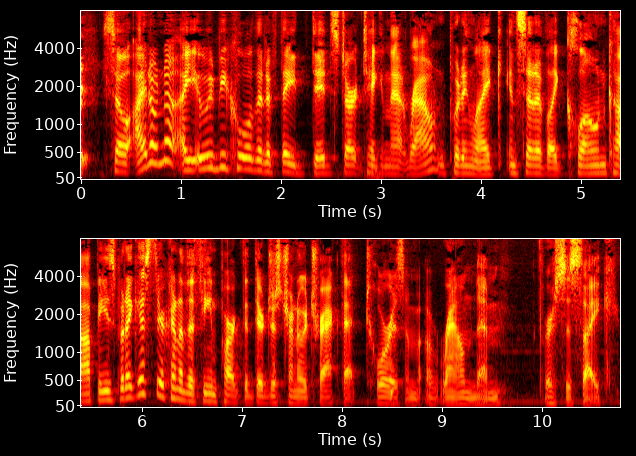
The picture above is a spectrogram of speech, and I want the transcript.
so I don't know. I, it would be cool that if they did start taking that route and putting like instead of like clone copies, but I guess they're kind of the theme park that they're just trying to attract that tourism around them versus like.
